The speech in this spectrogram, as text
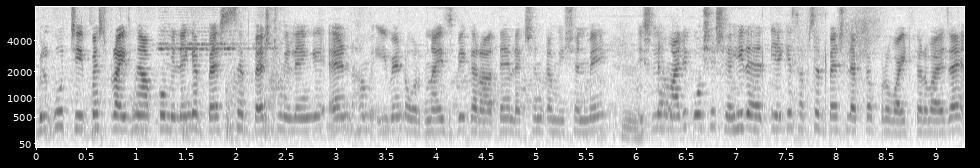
बिल्कुल चीपेस्ट प्राइस में आपको मिलेंगे बेस्ट से बेस्ट मिलेंगे एंड हम इवेंट ऑर्गेनाइज भी कराते हैं इलेक्शन कमीशन में। इसलिए हमारी कोशिश यही रहती है कि सबसे बेस्ट लैपटॉप प्रोवाइड करवाया जाए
